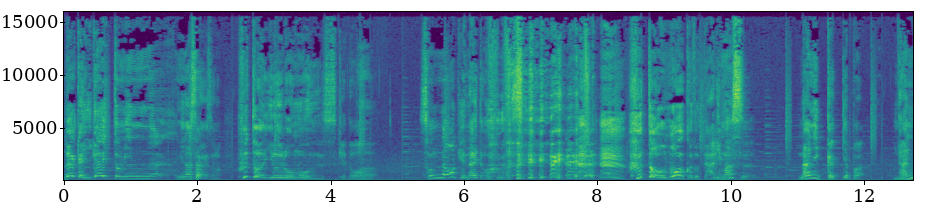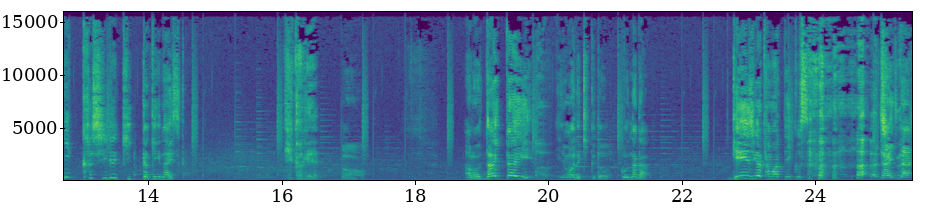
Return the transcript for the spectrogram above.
なんか意外とみんな皆さんそのふといろいろ思うんですけど、はそんなわけないと思うんです。ふと思うことってあります？何かやっぱ何かしらきっかけないですか？いきっかけ？ああの大体あ今まで聞くとこうなんかゲージが溜まっていくっすね。大体。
